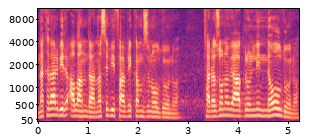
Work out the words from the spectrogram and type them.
ne kadar bir alanda, nasıl bir fabrikamızın olduğunu, Tarazona ve Agronil'in ne olduğunu,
